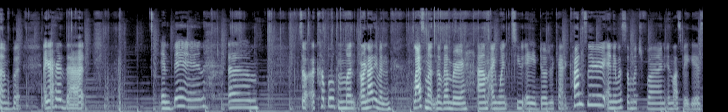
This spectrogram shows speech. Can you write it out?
um, but I got her that. And then, um, so a couple months, or not even, last month, November, um, I went to a Doja Cat concert and it was so much fun in Las Vegas.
